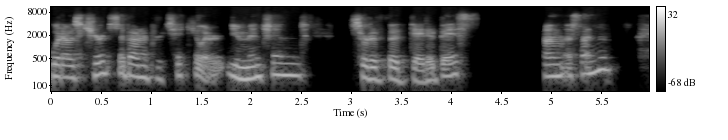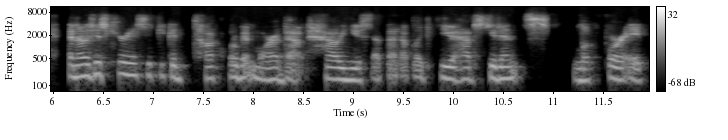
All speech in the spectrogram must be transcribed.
what I was curious about in particular, you mentioned sort of the database um, assignment. And I was just curious if you could talk a little bit more about how you set that up. Like, do you have students look for a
